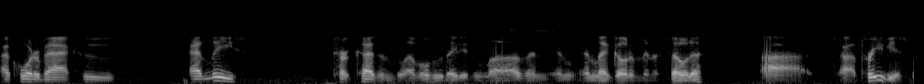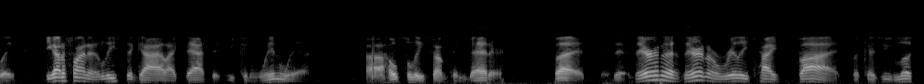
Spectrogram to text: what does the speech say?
a quarterback who's at least Kirk Cousins level, who they didn't love and, and, and let go to Minnesota uh, uh, previously. You got to find at least a guy like that that you can win with. Uh, hopefully, something better. But they're in a they're in a really tight spot because you look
